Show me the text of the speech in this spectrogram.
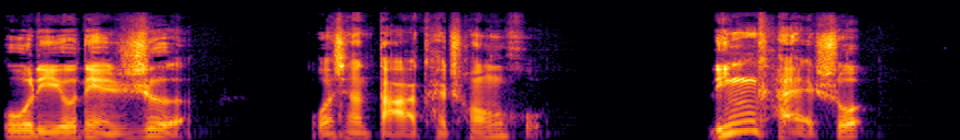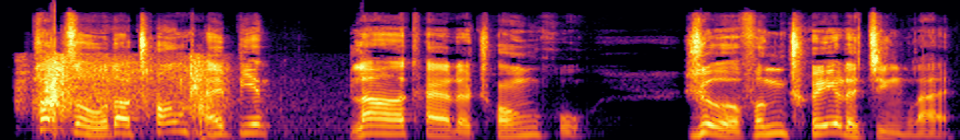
屋里有点热，我想打开窗户。林凯说：“他走到窗台边，拉开了窗户，热风吹了进来，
